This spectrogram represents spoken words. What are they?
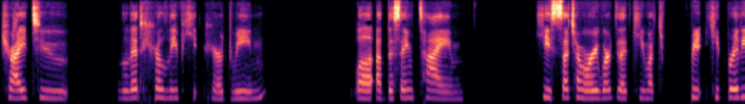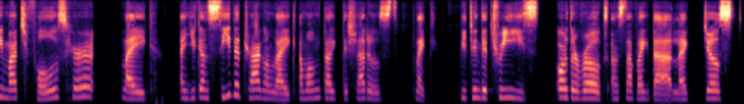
try to let her live he- her dream while at the same time he's such a worrywart that he much pre- he pretty much follows her like and you can see the dragon like among like the shadows like between the trees or the rocks and stuff like that like just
